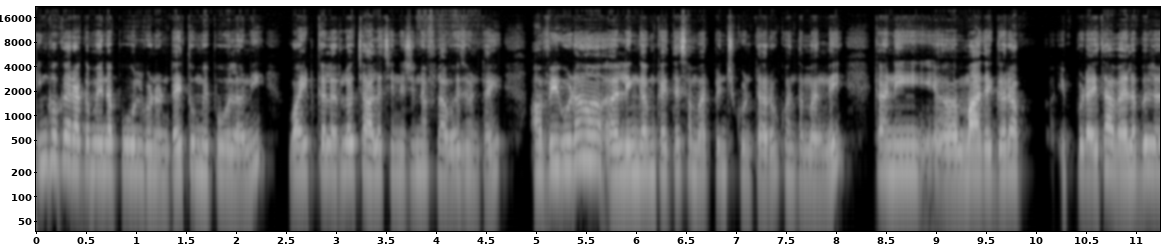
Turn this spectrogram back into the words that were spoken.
ఇంకొక రకమైన పువ్వులు కూడా ఉంటాయి. తుమ్మి పువ్వులని వైట్ కలర్‌లో చాలా చిన్న చిన్న ఫ్లవర్స్ ఉంటాయి. అవి గూడా లింగంకైతే సమర్పించుకుంటారు కొంతమంది. కానీ మా దగ్గర ఇప్పుడైతే అవైలబుల్‌లో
